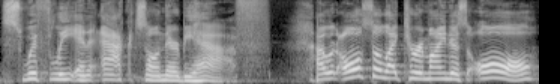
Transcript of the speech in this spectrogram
swiftly and acts on their behalf. I would also like to remind us all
